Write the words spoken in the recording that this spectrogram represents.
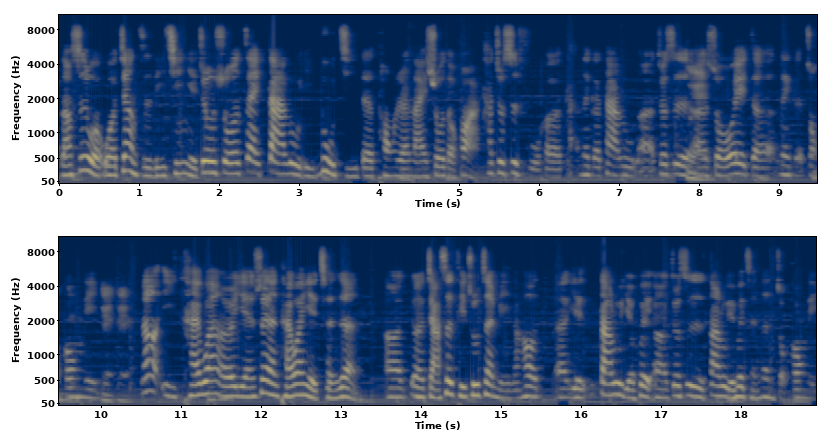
老师，我我这样子厘清，也就是说，在大陆以陆籍的同仁来说的话，他就是符合他那个大陆呃，就是呃所谓的那个总工龄。对对。那以台湾而言，虽然台湾也承认，呃呃，假设提出证明，然后呃也大陆也会呃，就是大陆也会承认总工龄。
